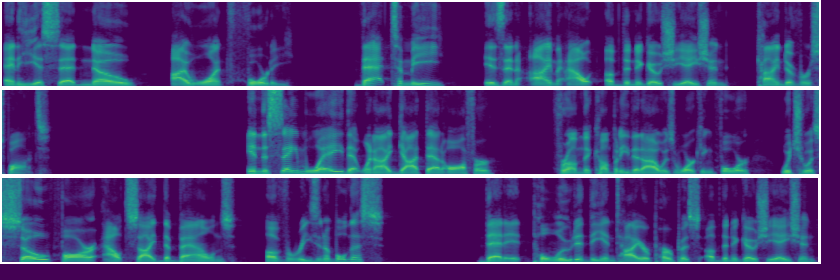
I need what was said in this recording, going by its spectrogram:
and he has said, no, I want 40, that to me is an I'm out of the negotiation kind of response. In the same way that when I got that offer from the company that I was working for, which was so far outside the bounds of reasonableness that it polluted the entire purpose of the negotiation,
